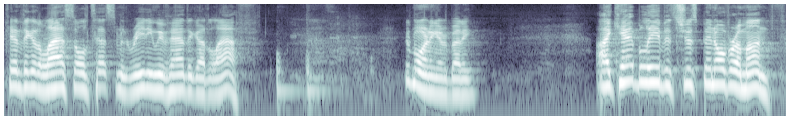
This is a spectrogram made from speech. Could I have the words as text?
Can't think of the last Old Testament reading we've had that got a laugh. Good morning, everybody. I can't believe it's just been over a month.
